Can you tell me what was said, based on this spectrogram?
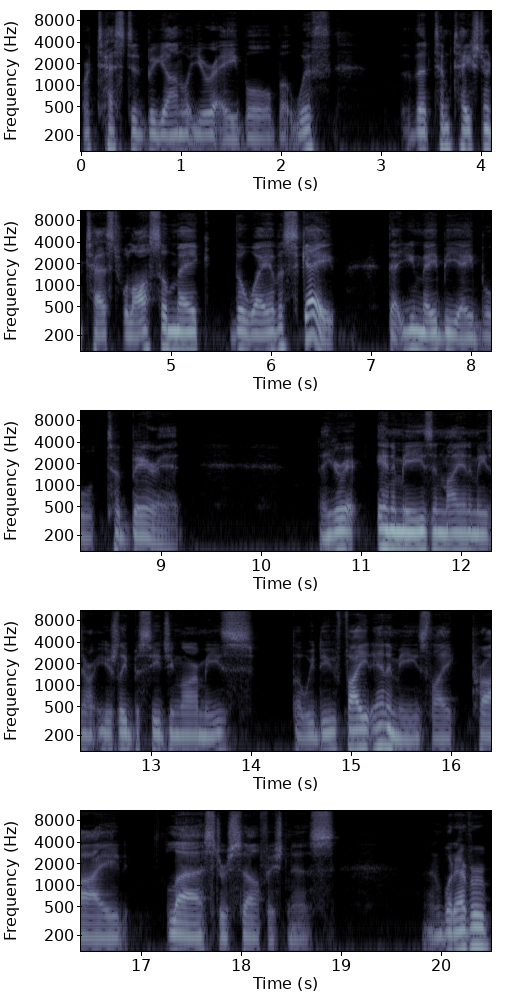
or tested beyond what you are able, but with the temptation or test will also make the way of escape that you may be able to bear it. Now, your enemies and my enemies aren't usually besieging armies, but we do fight enemies like pride, lust, or selfishness. And whatever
